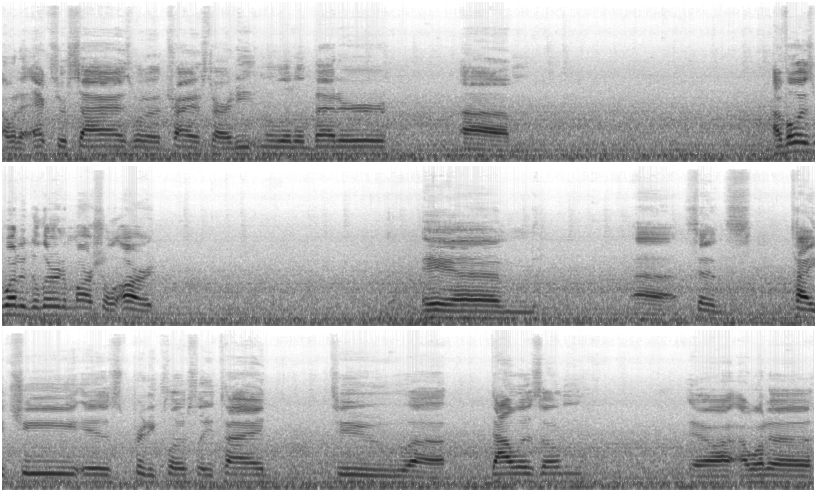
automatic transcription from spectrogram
I want to exercise. Want to try to start eating a little better. Um, I've always wanted to learn a martial art, and uh, since Tai Chi is pretty closely tied to uh, Taoism. You know, I, I want to.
